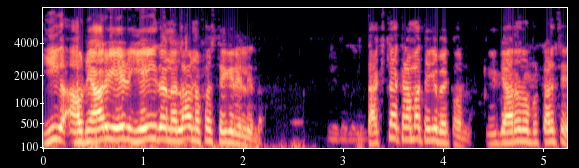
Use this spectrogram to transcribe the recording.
ಈಗ ಅವ್ನು ಯಾರು ಏ ಏ ಇದನ್ನಲ್ಲ ಅವ್ನ ಫಸ್ಟ್ ತೆಗಿರಿಲಿಲ್ಲ ತಕ್ಷಣ ಕ್ರಮ ತೆಗಿಬೇಕು ಅವ್ನು. ಈಗ ಯಾರೋ ಒಬ್ರು ಕಳಿಸಿ.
